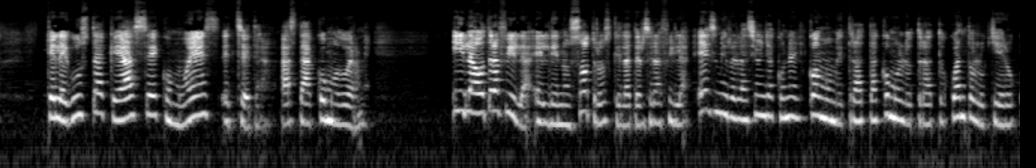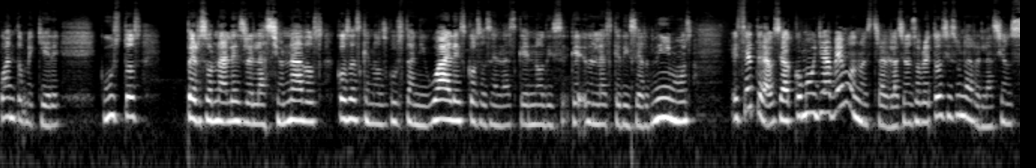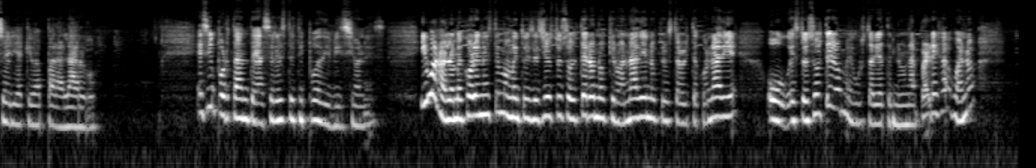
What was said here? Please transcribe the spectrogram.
que le gusta, que hace, cómo es, etcétera, hasta cómo duerme. Y la otra fila, el de nosotros, que es la tercera fila, es mi relación ya con él, cómo me trata, cómo lo trato, cuánto lo quiero, cuánto me quiere, gustos, personales relacionados, cosas que nos gustan iguales, cosas en las que no en las que discernimos, etcétera. O sea, como ya vemos nuestra relación, sobre todo si es una relación seria que va para largo. Es importante hacer este tipo de divisiones. Y bueno, a lo mejor en este momento dices, yo estoy soltero, no quiero a nadie, no quiero estar ahorita con nadie, o estoy soltero, me gustaría tener una pareja. Bueno,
